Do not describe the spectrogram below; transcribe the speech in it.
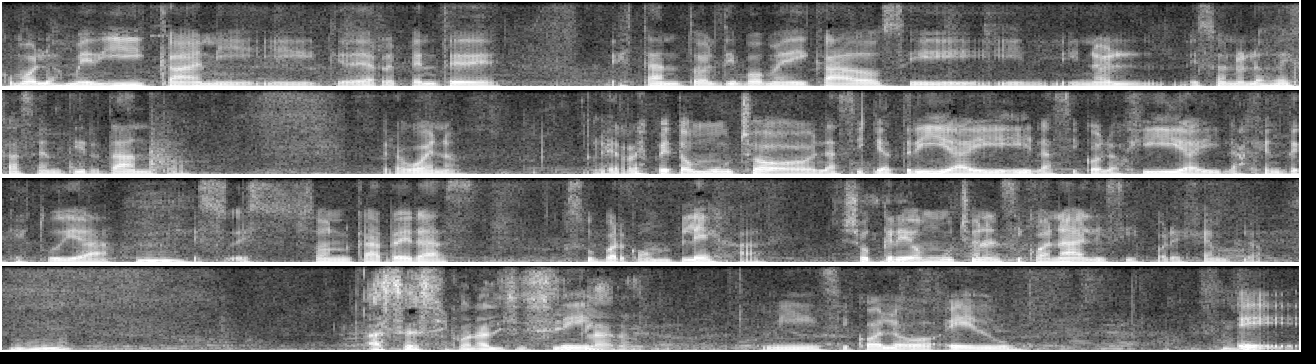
cómo los medican y, que de repente están todo el tiempo medicados y, no, eso no los deja sentir tanto. Pero bueno, eh, respeto mucho la psiquiatría y, la psicología y la gente que estudia, mm. son carreras súper complejas. Yo creo mucho en el psicoanálisis, por ejemplo. Haces psicoanálisis, sí, claro. Mi psicólogo Edu. Eh,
